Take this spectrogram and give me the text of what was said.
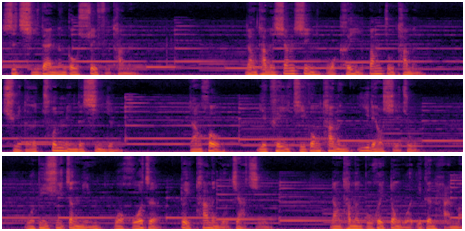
是期待能够说服他们，让他们相信我可以帮助他们取得村民的信任，然后也可以提供他们医疗协助。我必须证明我活着对他们有价值，让他们不会动我一根汗毛。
